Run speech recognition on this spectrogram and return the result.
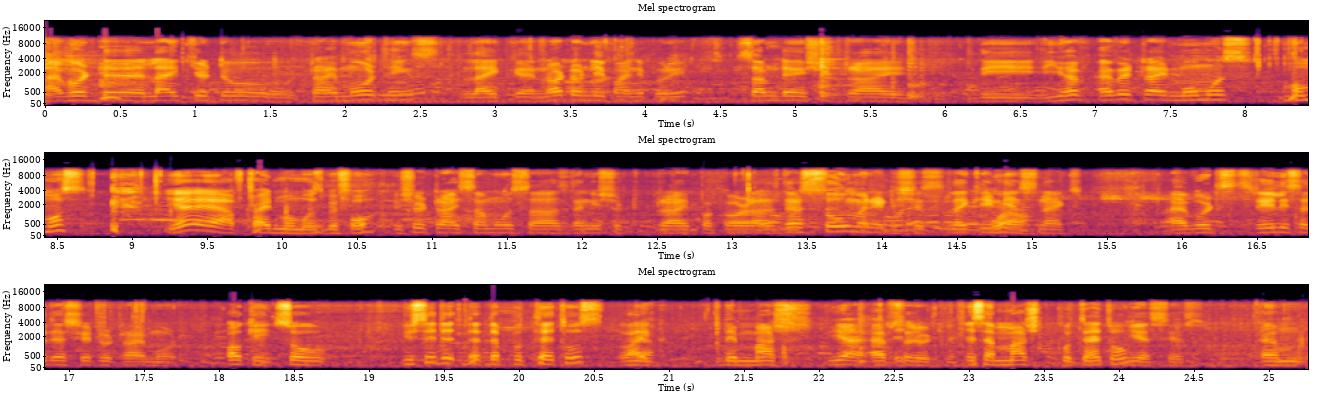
I would uh, like you to try more things, like uh, not only pani puri. Someday you should try the. You have ever tried momos? Momos? Yeah, yeah, I've tried momos before. You should try samosas. Then you should try pakoras. There are so many dishes like Indian Wow. snacks. I would really suggest you to try more. Okay, so you see the, the, the potatoes, like they mash. Yeah, absolutely. It's a mashed potato. Yes, yes. Um,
